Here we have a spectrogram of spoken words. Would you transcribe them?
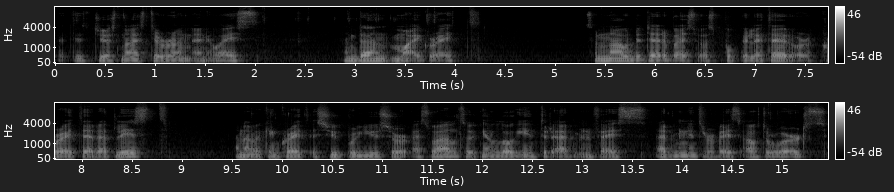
But it's just nice to run anyways. And then migrate. So now the database was populated or created at least. And now we can create a super user as well, so we can log into the admin face, admin interface afterwards.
